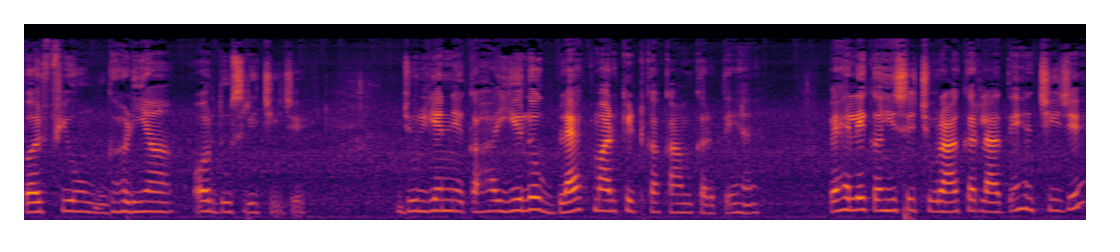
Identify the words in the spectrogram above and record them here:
परफ्यूम, घड़ियाँ और दूसरी चीज़ें। जूलियन ने कहा, ये लोग ब्लैक मार्केट का काम करते हैं। पहले कहीं से चुरा कर लाते हैं चीज़ें,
